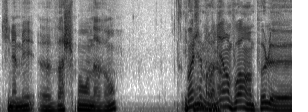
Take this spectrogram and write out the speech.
qui la met vachement en avant. Et Moi, j'aimerais voilà. bien voir un peu le,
